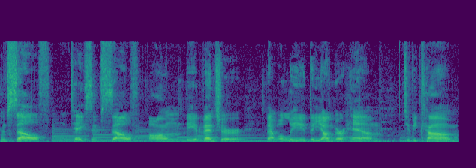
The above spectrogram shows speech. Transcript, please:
himself and takes himself on the adventure that will lead the younger him to become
